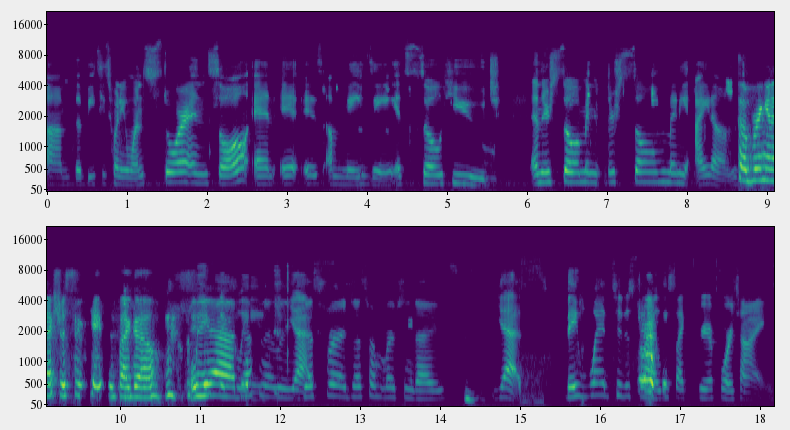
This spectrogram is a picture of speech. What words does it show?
um, the BT twenty one store in Seoul and it is amazing. It's so huge. And there's so many there's so many items. So bring an extra suitcase if I go. yeah, definitely. yes. Just for just for merchandise. Yes, they went to the store at least like three or four times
